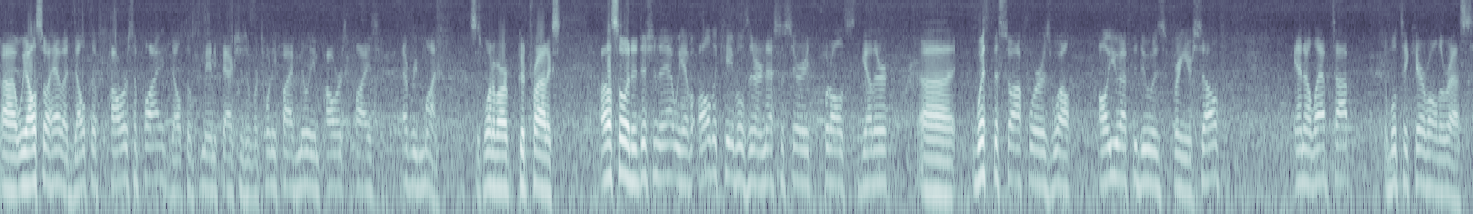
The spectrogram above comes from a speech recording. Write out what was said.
Uh, we also have a Delta power supply. Delta manufactures over 25 million power supplies every month. This is one of our good products. Also, in addition to that, we have all the cables that are necessary to put all this together uh, with the software as well. All you have to do is bring yourself and a laptop, and we'll take care of all the rest.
